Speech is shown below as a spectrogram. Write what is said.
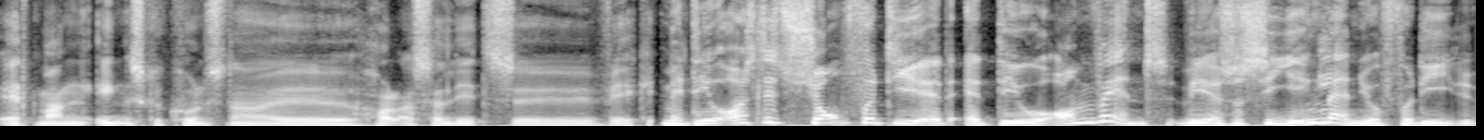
at mange engelske kunstnere øh, holder sig lidt øh, væk. Men det er jo også lidt sjovt, fordi at, at det er jo omvendt, vil jeg så sige i England jo, fordi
